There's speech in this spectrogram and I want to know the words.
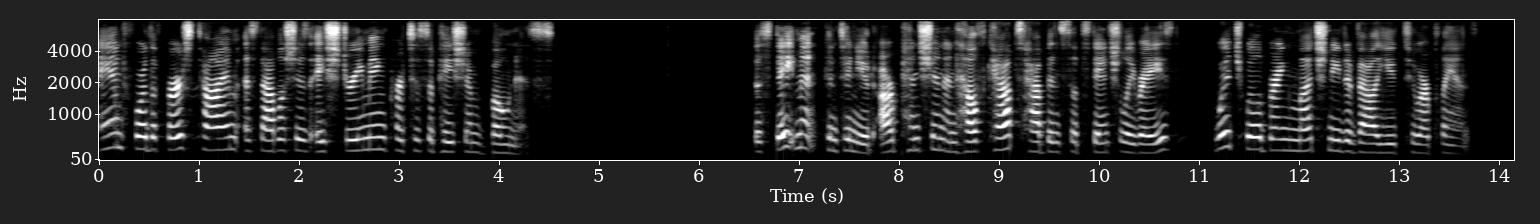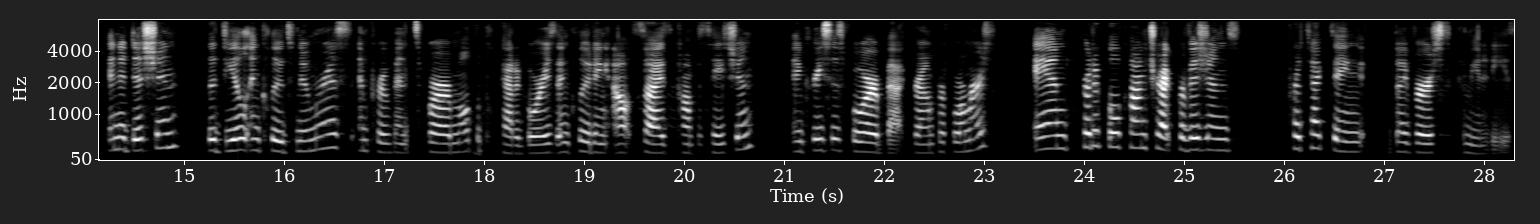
and for the first time establishes a streaming participation bonus. The statement continued Our pension and health caps have been substantially raised, which will bring much needed value to our plans. In addition, the deal includes numerous improvements for our multiple categories, including outsized compensation, increases for background performers, and critical contract provisions protecting diverse communities.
